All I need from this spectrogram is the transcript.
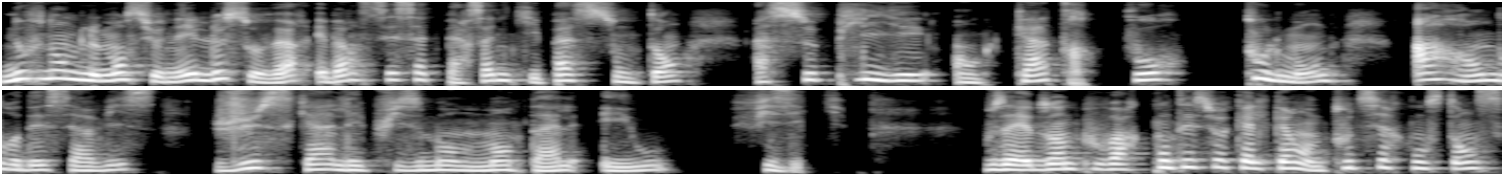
Nous venons de le mentionner, le sauveur, eh ben, c'est cette personne qui passe son temps à se plier en quatre pour tout le monde, à rendre des services jusqu'à l'épuisement mental et ou physique. Vous avez besoin de pouvoir compter sur quelqu'un en toutes circonstances,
